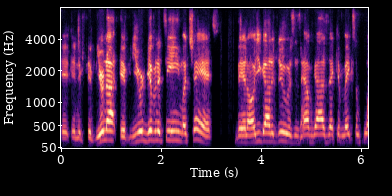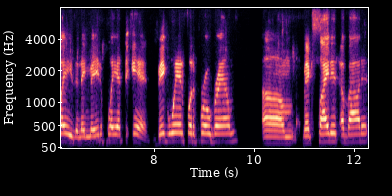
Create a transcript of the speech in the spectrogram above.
and if, if you're not if you're giving a team a chance, then all you got to do is just have guys that can make some plays, and they made a play at the end. Big win for the program. Um, excited about it.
